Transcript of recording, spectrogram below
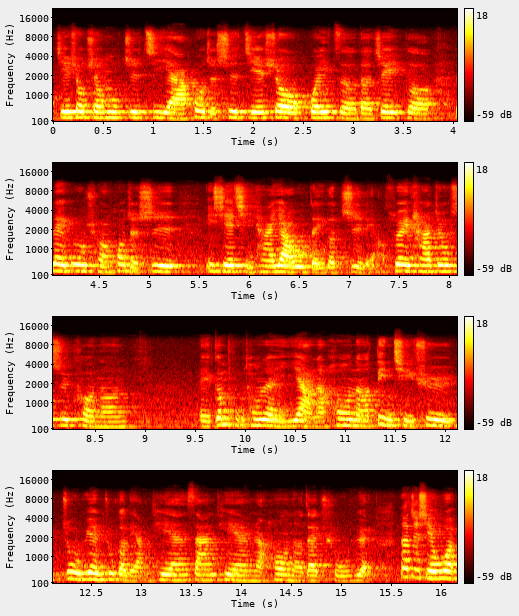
接受生物制剂啊，或者是接受规则的这个类固醇，或者是一些其他药物的一个治疗，所以它就是可能，诶，跟普通人一样，然后呢，定期去住院住个两天三天，然后呢再出院。那这些问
